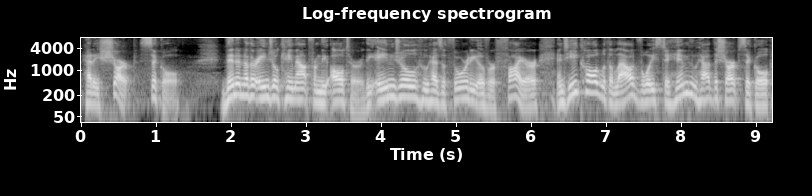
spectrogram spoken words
had a sharp sickle. Then another angel came out from the altar, the angel who has authority over fire, and he called with a loud voice to him who had the sharp sickle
